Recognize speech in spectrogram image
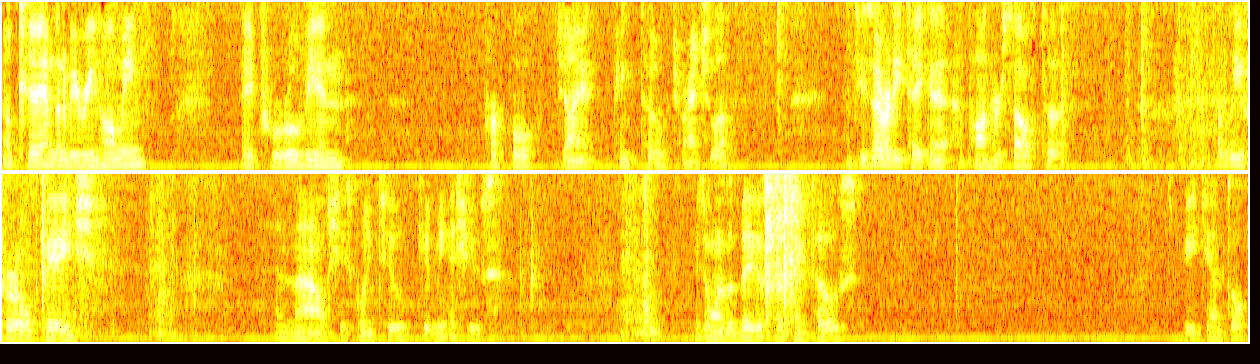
Okay, I'm going to be rehoming a Peruvian purple giant pink toe tarantula. And she's already taken it upon herself to, to leave her old cage. And now she's going to give me issues. These are one of the biggest of the pink toes. Be gentle.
